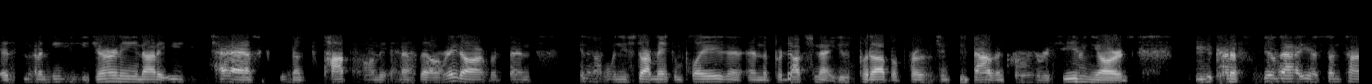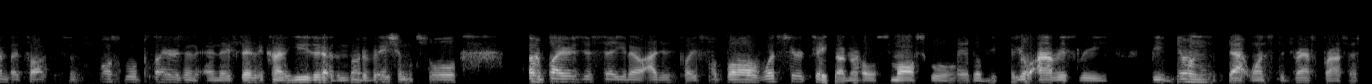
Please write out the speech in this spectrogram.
it's not an easy journey, not an easy task. You know, pop on the NFL radar, but then you know, when you start making plays and, and the production that you've put up, approaching 2,000 career receiving yards, you kind of feel that. You know, sometimes I talk to some small school players, and and they say they kind of use it as a motivational tool. Other players just say, you know, I just play football. What's your take on the whole small school label? Because you'll obviously be doing that once the draft process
